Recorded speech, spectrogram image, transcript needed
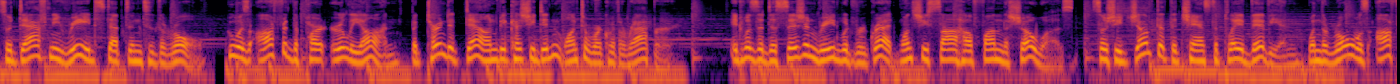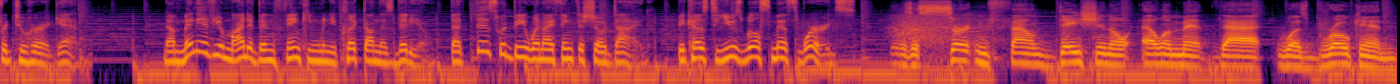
So, Daphne Reid stepped into the role, who was offered the part early on, but turned it down because she didn't want to work with a rapper. It was a decision Reid would regret once she saw how fun the show was, so she jumped at the chance to play Vivian when the role was offered to her again. Now, many of you might have been thinking when you clicked on this video that this would be when I think the show died, because to use Will Smith's words, there was a certain foundational element that was broken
